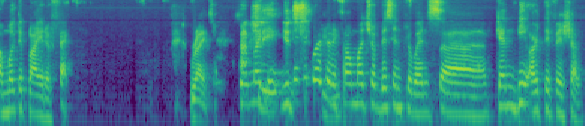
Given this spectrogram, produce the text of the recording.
a multiplier effect. Right. So, so Actually, my, the question mm-hmm. is how much of this influence uh, can be artificial?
